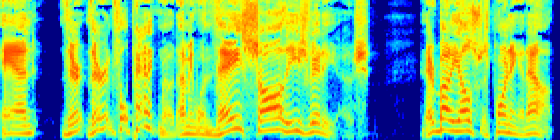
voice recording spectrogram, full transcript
And they're they're in full panic mode. I mean, when they saw these videos, and everybody else was pointing it out,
